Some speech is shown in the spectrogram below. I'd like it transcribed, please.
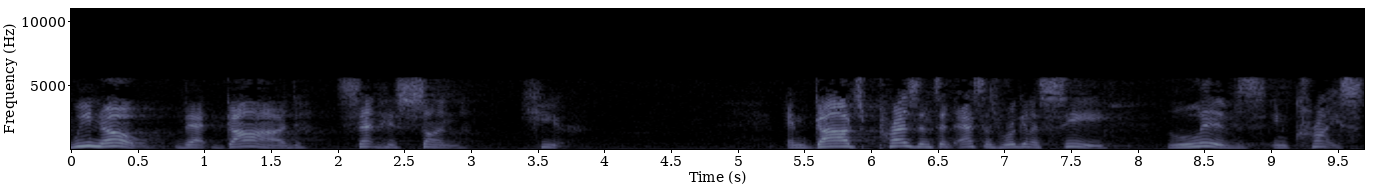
we know that God sent his son here. And God's presence, in essence, we're going to see, lives in Christ.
